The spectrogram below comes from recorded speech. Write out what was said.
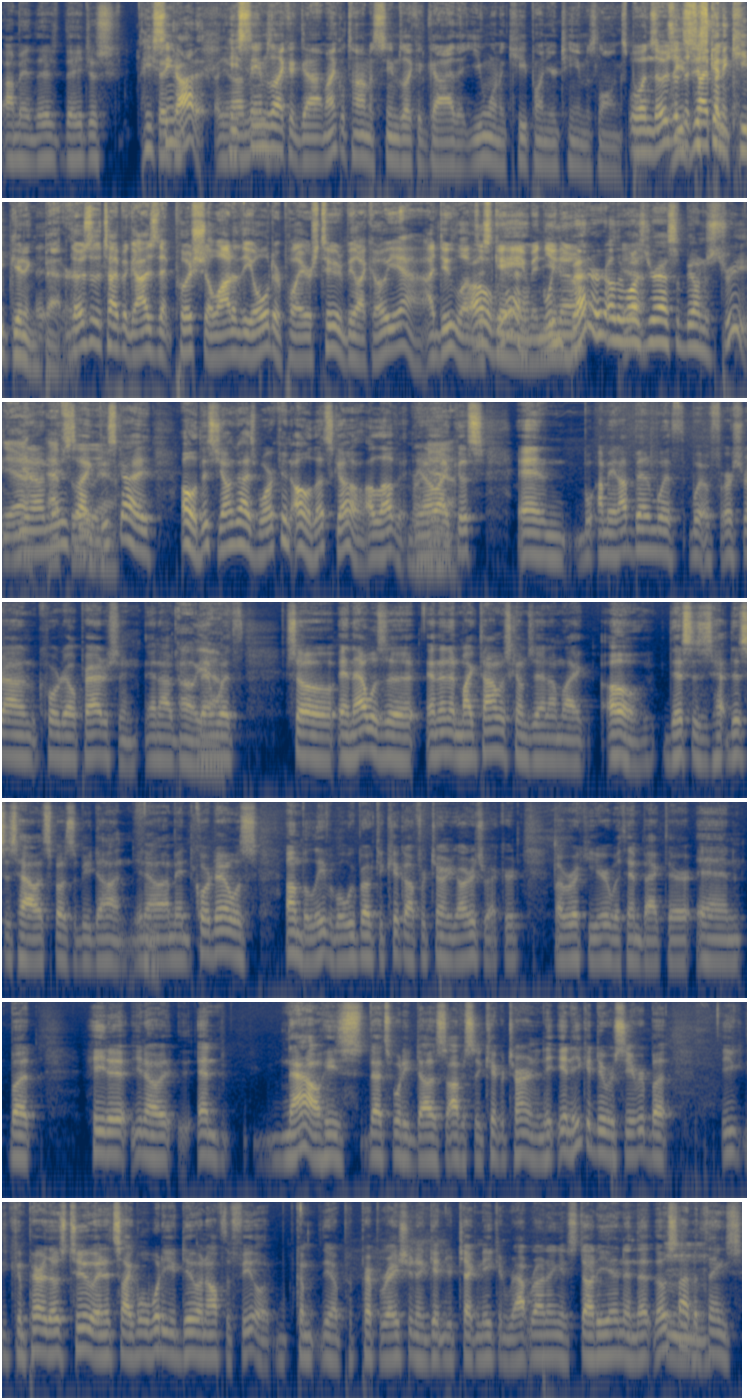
I mean they they just He they seems got it. You know he what I seems mean? like a guy. Michael Thomas seems like a guy that you want to keep on your team as long as possible. Well, and those are He's the just type going to of- keep getting uh, better. Those are the type of guys that push a lot of the older players too to be like, oh yeah, I do love this oh, game, yeah. and well, you know, better. Otherwise, yeah. your ass will be on the street. Yeah, you know what I mean? absolutely. It's like this guy. Oh, this young guy's working. Oh, let's go. I love it. You know, Yeah. like this. And I mean, I've been with, with first round Cordarrelle Patterson, and I've Oh, been yeah. with. So and that was a and then Mike Thomas comes in. I'm like, oh, this is this is how it's supposed to be done. You Hmm. know, I mean, Cordarrelle was unbelievable. We broke the kickoff return yardage record my rookie year with him back there, and but he did, you know, and now he's that's what he does. Obviously, kick return, and he, and he could do receiver, but you, you compare those two, and it's like, well, what are you doing off the field? Com, you know, pre- preparation and getting your technique and route running and studying, and th- those type of things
